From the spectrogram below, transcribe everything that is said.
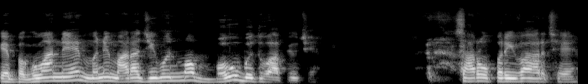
કે, ભગવાને મને મારા જીવનમાં બહુ બધું આપ્યું છે. સારો પરિવાર છે.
